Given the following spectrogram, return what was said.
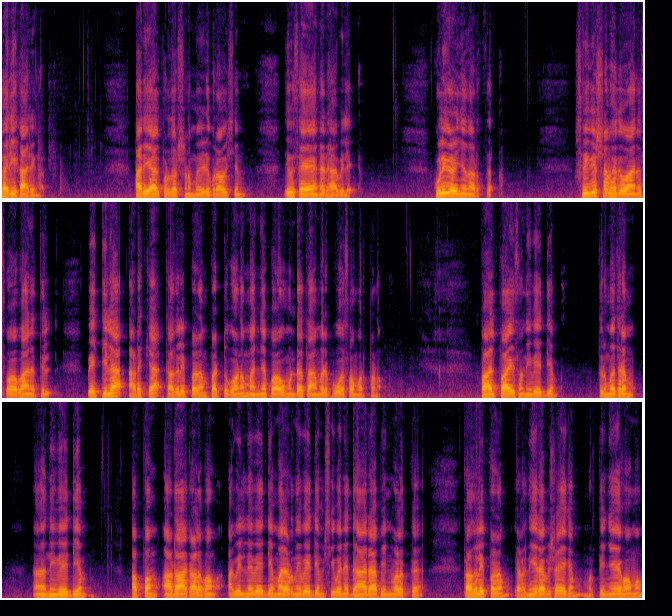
പരിഹാരങ്ങൾ. അറിയാൽ പ്രദർശനം ഏഴ് പ്രാവശ്യം ദിവസേന രാവിലെ. കുളി കഴിഞ്ഞ് നടത്തുക. ശ്രീകൃഷ്ണ ഭഗവാന് സോപാനത്തിൽ വെറ്റില അടയ്ക്ക കദളിപ്പഴം പട്ടുകോണം മഞ്ഞപ്പാവുമുണ്ട് താമരപ്പൂവ സമർപ്പണം. പാൽപ്പായസ നിവേദ്യം ത്രിമധുരം നിവേദ്യം അപ്പം അട കളഭം അവിൽ നിവേദ്യം മലർ നിവേദ്യം ശിവന് ധാര പിൻവളക്ക് കദളിപ്പഴം ഇളനീരഭിഷേകം മൃത്യുഞ്ജയ ഹോമം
